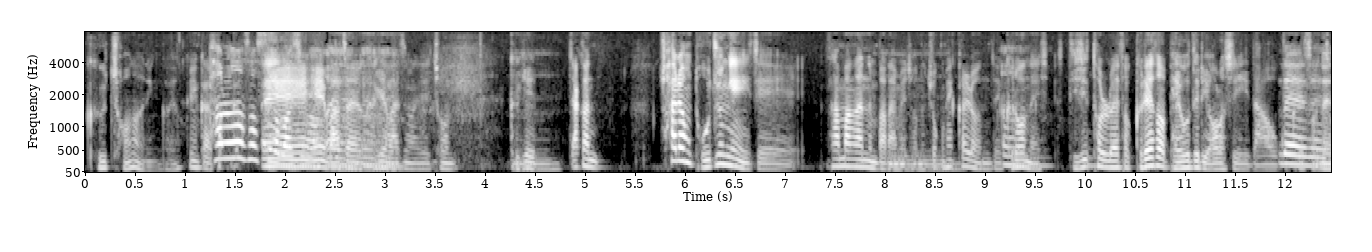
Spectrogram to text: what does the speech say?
그 전 아닌가요? 그러니까 파르나서스가 예, 마지막. 예, 맞아요. 예, 그게 예. 마지막에 전 그게 음, 약간 촬영 도중에 이제 사망하는 바람에 음. 저는 조금 헷갈렸는데 음. 그러네 디지털로 해서 그래서 배우들이 여럿이 나오고 네, 그랬었죠. 네,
